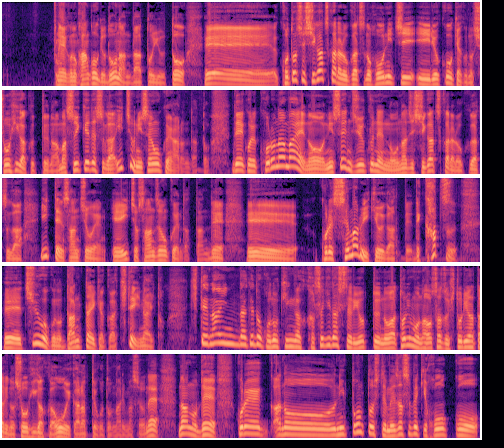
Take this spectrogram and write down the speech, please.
えー、この観光業どうなんだというと、えー、今年4月から6月の訪日旅行客の消費額っていうのは、まあ、推計ですが、1兆2000億円あるんだと。で、これコロナ前の2019年の同じ4月から6月が1.3兆円、えー、1兆3000億円だったんで、えー、これ迫る勢いがあって、で、かつ、えー、中国の団体客が来ていないと。来てないんだけど、この金額稼ぎ出してるよっていうのは、取りも直さず一人当たりの消費額が多いからっていうことになりますよね。なので、これ、あの、日本として目指すべき方向、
